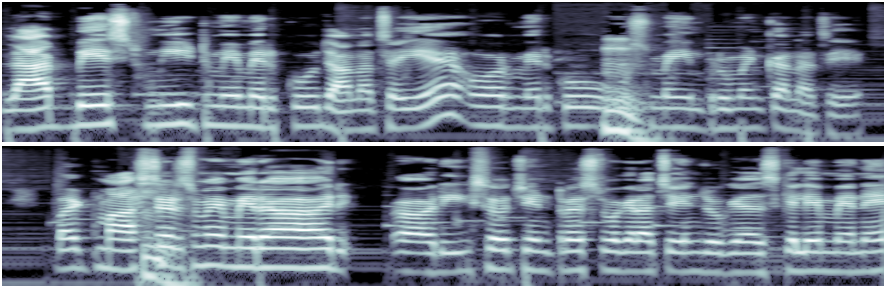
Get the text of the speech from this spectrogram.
लैब बेस्ड मीट में मेरे को जाना चाहिए और मेरे को हम्म। उसमें इम्प्रूवमेंट करना चाहिए। बट मास्टर्स में मेरा रिसर्च इंटरेस्ट वगैरह चेंज हो गया इसके लिए मैंने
